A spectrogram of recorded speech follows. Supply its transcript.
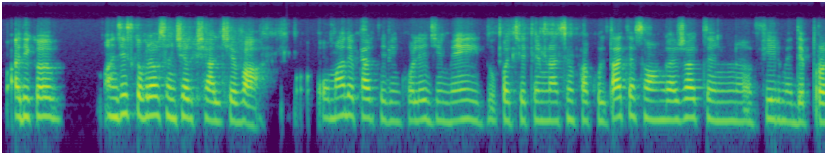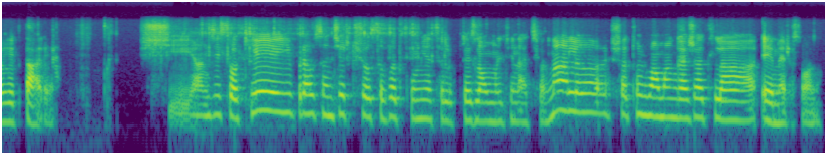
Adică am zis că vreau să încerc și altceva. O mare parte din colegii mei, după ce terminasem facultatea, s-au angajat în firme de proiectare. Și am zis, ok, vreau să încerc și eu să văd cum e să lucrez la o multinațională și atunci m-am angajat la Emerson.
